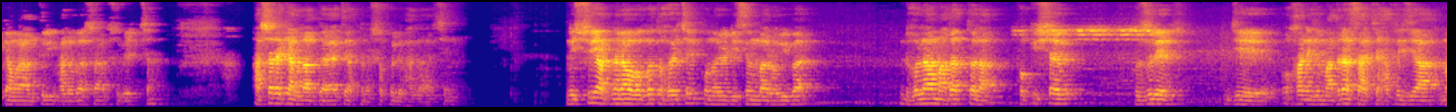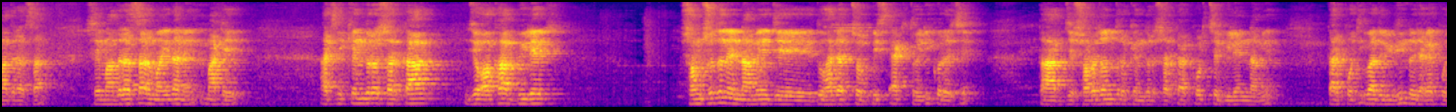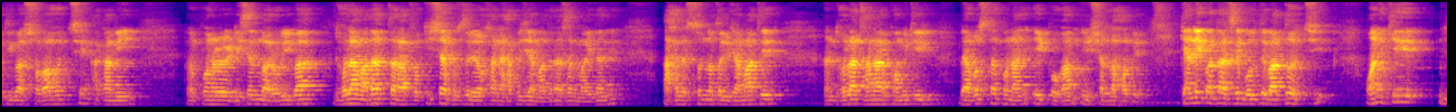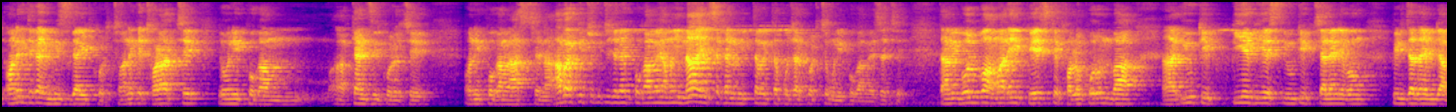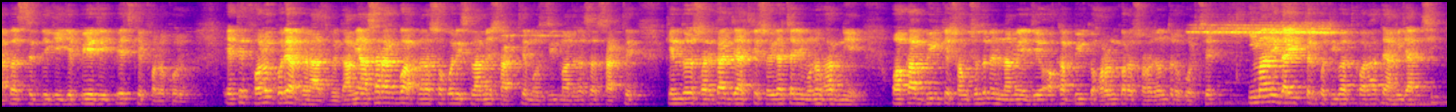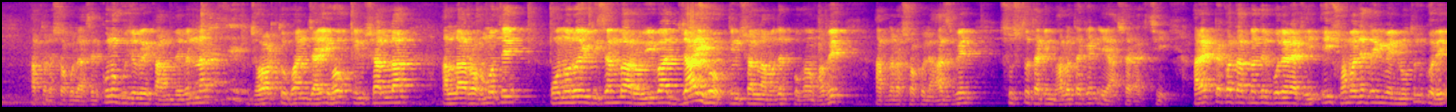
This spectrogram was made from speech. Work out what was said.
সকলকে আমার আন্তরিক ভালোবাসা, শুভেচ্ছা। আশা রাখি আল্লাহর দয়াতে আপনারা সকলে ভালো আছেন। নিশ্চয়ই আপনারা অবগত হয়েছেন, পনেরোই ডিসেম্বর রবিবার ঢোলা মাদারতলা ফকির সাহেব হুজুরের যে ওখানে যে মাদ্রাসা আছে, হাফিজিয়া মাদ্রাসা, সেই মাদ্রাসার ময়দানে, মাঠে আজকে কেন্দ্র সরকার যে অকাপ বিলের সংশোধনের নামে যে দু হাজার চব্বিশ অ্যাক্ট তৈরি করেছে, তার যে ষড়যন্ত্র কেন্দ্র সরকার করছে বিলের নামে, তার প্রতিবাদে বিভিন্ন জায়গায় প্রতিবাদ সভা হচ্ছে। আগামী পনেরোই ডিসেম্বর রবিবার ধোলা মাদারতলা ফকিসা হুজুরের ওখানে হাফিজিয়া মাদ্রাসার ময়দানে আহলে সুন্নতল জামাতে ধোলা থানার কমিটির ব্যবস্থাপনায় এই প্রোগ্রাম ইনশাল্লাহ হবে। কেন এই কথা আজকে বলতে বাধ্য হচ্ছি? অনেকে অনেক জায়গায় মিসগাইড করছে। অনেকে ছড়াচ্ছে যে উনি প্রোগ্রাম ক্যান্সেল করেছে, উনি প্রোগ্রামে আসছে না। আবার কিছু কিছু জায়গায় প্রোগ্রামে আমি নাই, সেখানে মিথ্যা মিথ্যা প্রচার করছে, উনি প্রোগ্রামে এসেছে। তা আমি বলব, আমার এই পেজকে ফলো করুন বা ইউটিউব পিএবিএস ইউটিউব চ্যানেল এবং পীরজাদা এমডি আব্বাস সিদ্দিক যে পেজ এই পেজকে ফলো করুন। এতে ফলো করে আপনারা আসবেন। তো আমি আশা রাখব আপনারা সকল ইসলামের স্বার্থে, মসজিদ, মাদ্রাসার স্বার্থে কেন্দ্র সরকার যে আজকে স্বৈরাচারী মনোভাব নিয়ে অকাপ বিলকে সংশোধনের নামে যে অকাপ বিলকে হরণ করার ষড়যন্ত্র করছে, ইমানি দায়িত্বের প্রতিবাদ করাতে আমি যাচ্ছি। আপনারা সকলে আসেন। কোনো গুজবে কাম দেবেন না। ঝড়, তুফান যাই হোক ইনশাল্লাহ আল্লাহর রহমতে পনেরোই ডিসেম্বর, রবিবার যাই হোক ইনশাল্লাহ আমাদের প্রোগ্রাম হবে। আপনারা সকলে আসবেন। সুস্থ থাকেন, ভালো থাকেন, এই আশা রাখছি। আর একটা কথা আপনাদের বলে রাখি, এই সমাজে দেখবেন নতুন করে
